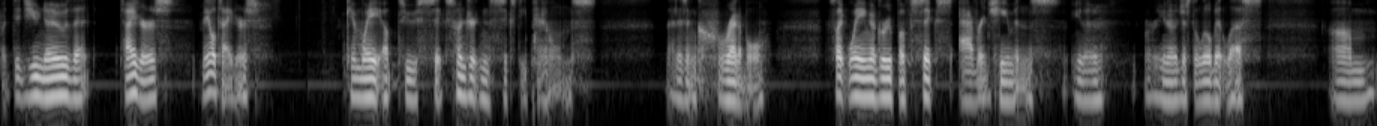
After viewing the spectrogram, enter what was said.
But did you know that tigers, male tigers, can weigh up to 660 pounds? That is incredible. It's like weighing a group of six average humans, you know, or, you know, just a little bit less. Um,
